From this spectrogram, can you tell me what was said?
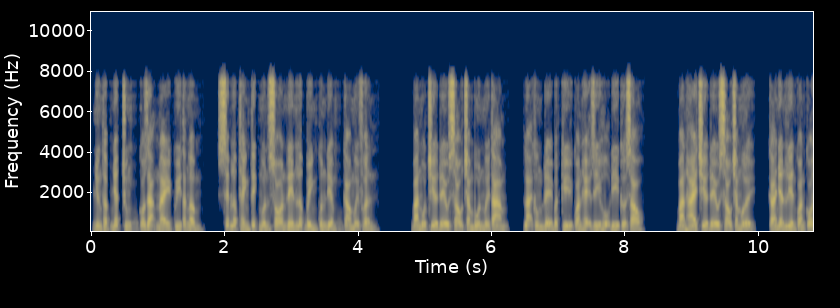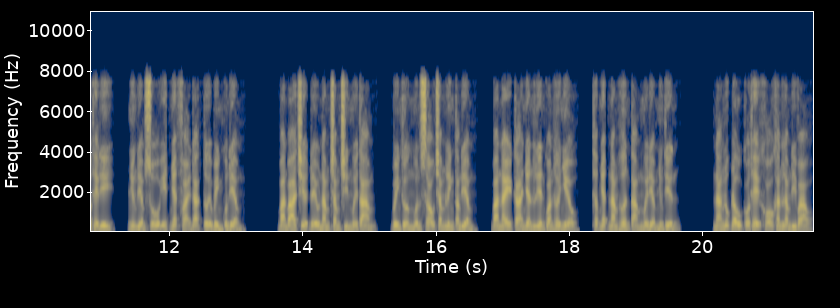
nhưng thập nhất chúng có dạng này quy tắc ngầm, xếp lớp thành tích muốn so nên lớp bình quân điểm cao mười phần. Ban một chia đều sáu trăm bốn mươi tám, lại không để bất kỳ quan hệ gì hộ đi cửa sau. Ban hai chia đều sáu trăm mười, cá nhân liên quan có thể đi, nhưng điểm số ít nhất phải đạt tới bình quân điểm. Ban ba chia đều năm trăm chín mươi tám, bình thường muốn sáu trăm linh tám điểm, ban này cá nhân liên quan hơi nhiều, thấp nhất năm hơn tám mươi điểm nhưng tiến nàng lúc đầu có thể khó khăn lắm đi vào,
